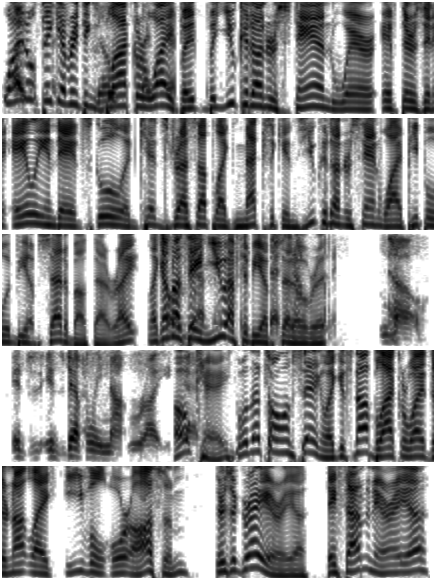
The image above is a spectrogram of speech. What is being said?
Well, I don't think everything's black or white, but but you could understand where if there's an alien day at school and kids dress up like Mexicans, you could understand why people would be upset about that, right? Like I'm Oh, not saying you have to be upset over it. No, it's it's definitely not right. Okay. Well, that's all I'm saying. Like it's not black or white. They're not like evil or awesome. There's a gray area. They found an area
